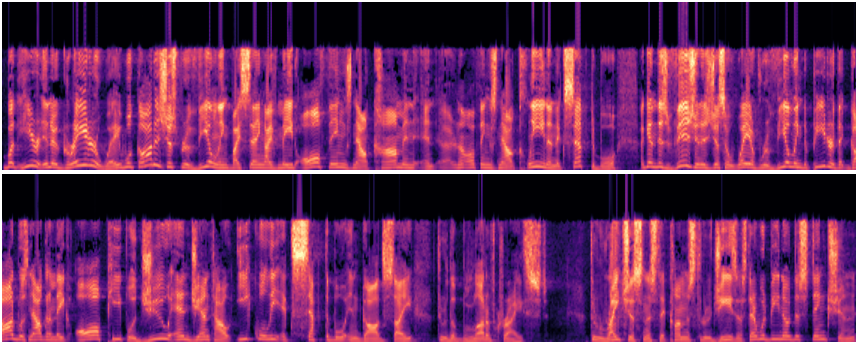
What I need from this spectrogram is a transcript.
But here, in a greater way, what God is just revealing by saying, I've made all things now common and uh, all things now clean and acceptable. Again, this vision is just a way of revealing to Peter that God was now going to make all people, Jew and Gentile, equally acceptable in God's sight through the blood of Christ through righteousness that comes through Jesus. There would be no distinction.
